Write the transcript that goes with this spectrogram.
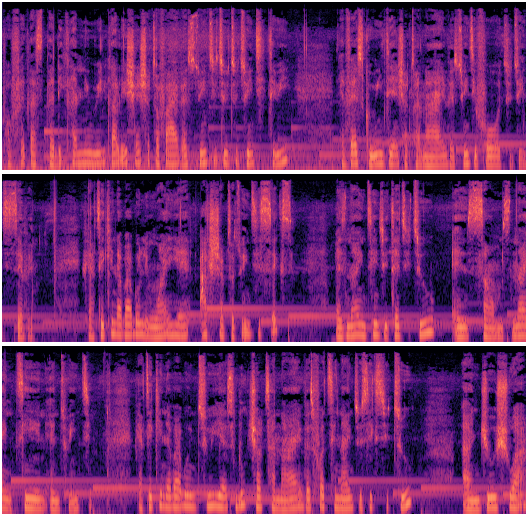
For further study, can you read Galatians chapter 5, verse 22 to 23, and 1 Corinthians chapter 9, verse 24 to 27. If you are taking the Bible in one year, Acts chapter 26, verse 19 to 32, and Psalms 19 and 20. If you are taking the Bible in two years, Luke chapter 9, verse 49 to 62, and Joshua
